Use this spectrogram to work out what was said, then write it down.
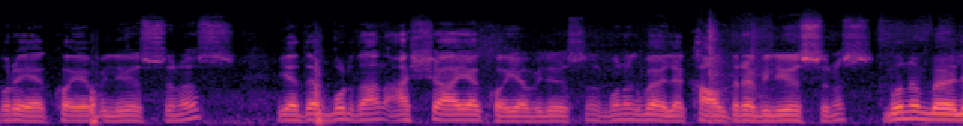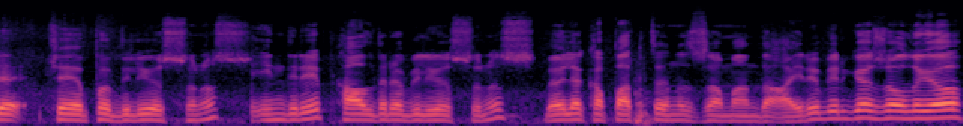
buraya koyabiliyorsunuz ya da buradan aşağıya koyabiliyorsunuz. Bunu böyle kaldırabiliyorsunuz. Bunu böyle şey yapabiliyorsunuz. indirip kaldırabiliyorsunuz. Böyle kapattığınız zaman da ayrı bir göz oluyor.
